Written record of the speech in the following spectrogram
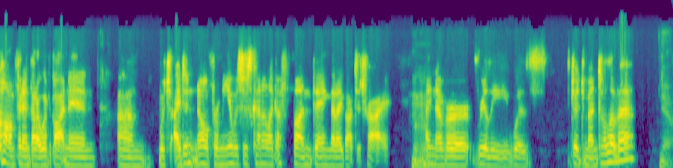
confident that i would have gotten in um, which i didn't know for me it was just kind of like a fun thing that i got to try Mhm. I never really was judgmental of it. Yeah.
